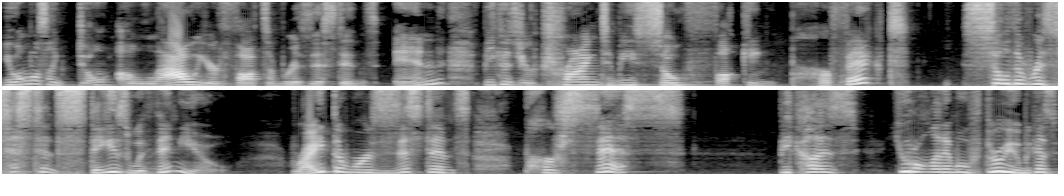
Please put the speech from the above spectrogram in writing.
You almost like don't allow your thoughts of resistance in because you're trying to be so fucking perfect. So the resistance stays within you, right? The resistance persists because you don't let it move through you because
